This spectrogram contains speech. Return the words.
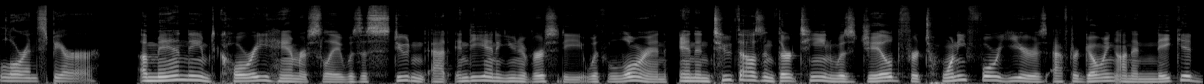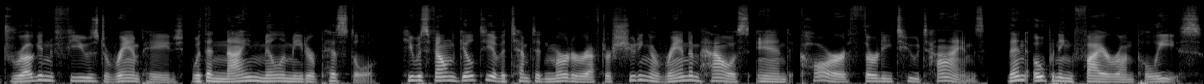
Lauren Spierer. A man named Corey Hammersley was a student at Indiana University with Lauren and in 2013 was jailed for 24 years after going on a naked, drug infused rampage with a 9mm pistol. He was found guilty of attempted murder after shooting a random house and car 32 times, then opening fire on police.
